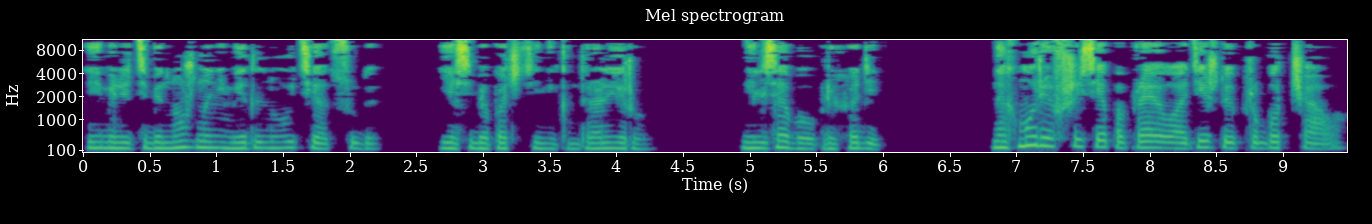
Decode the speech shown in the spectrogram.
"Эмили, тебе нужно немедленно уйти отсюда. Я себя почти не контролирую. Нельзя было приходить". Нахмурившись, я поправила одежду и пробурчала:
